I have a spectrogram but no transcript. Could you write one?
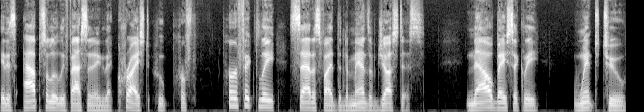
it is absolutely fascinating that Christ, who perf- perfectly satisfied the demands of justice, now basically went to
